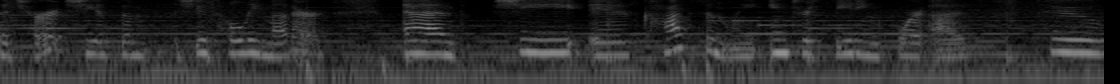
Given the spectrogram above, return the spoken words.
the church. She is the she is Holy Mother, and she is constantly interceding for us to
